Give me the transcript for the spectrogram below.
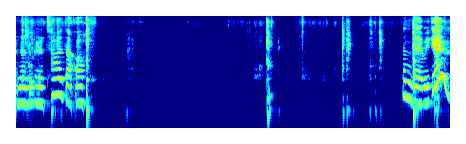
And then I'm going to tie that off. And there we go.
